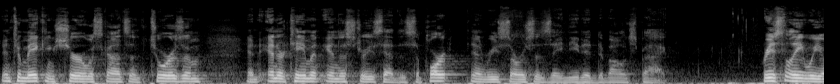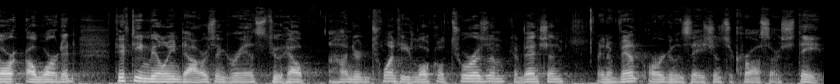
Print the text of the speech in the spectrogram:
into making sure Wisconsin's tourism and entertainment industries had the support and resources they needed to bounce back. Recently, we awarded $15 million in grants to help 120 local tourism, convention, and event organizations across our state,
